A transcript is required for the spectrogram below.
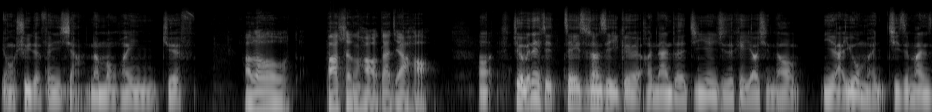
永续的分享。那么欢迎 Jeff。Hello，八神好，大家好。好，就我们那这这一次算是一个很难得的经验，就是可以邀请到你来，因为我们其实蛮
